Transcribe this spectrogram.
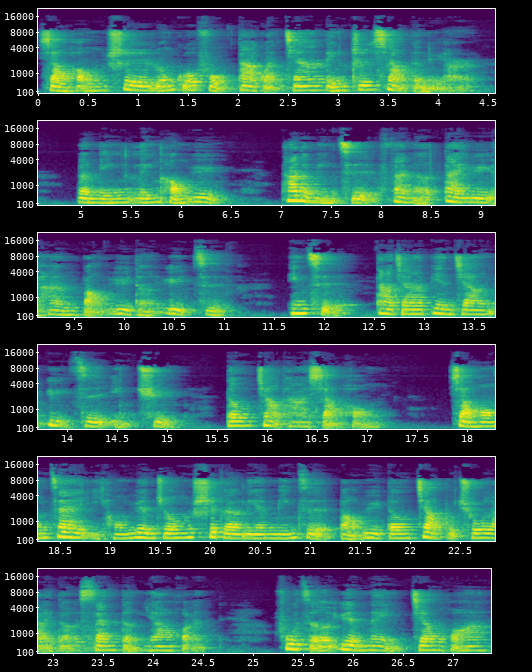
小红是荣国府大管家林之孝的女儿，本名林红玉。她的名字犯了黛玉和宝玉的玉字，因此大家便将玉字隐去，都叫她小红。小红在怡红院中是个连名字宝玉都叫不出来的三等丫鬟，负责院内浇花、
